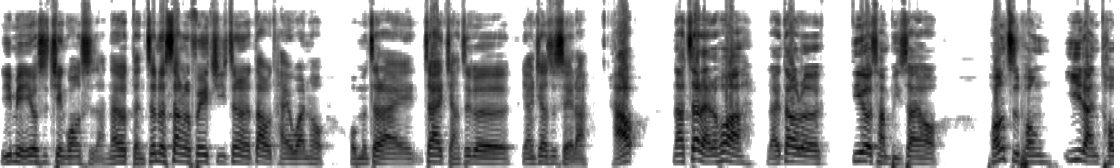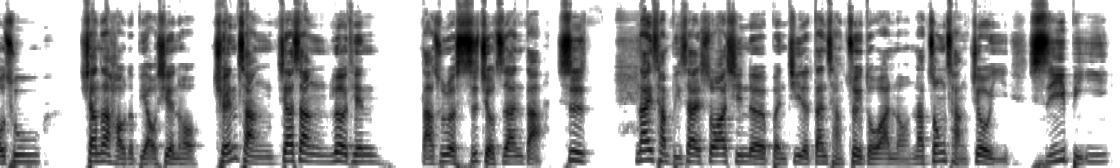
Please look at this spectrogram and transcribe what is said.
以免又是见光死啊。那就等真的上了飞机，真的到了台湾后。我们再来再讲这个杨将是谁了？好，那再来的话，来到了第二场比赛哦，黄子鹏依然投出相当好的表现哦，全场加上乐天打出了十九支安打，是那一场比赛刷新了本季的单场最多安哦。那中场就以十一比一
